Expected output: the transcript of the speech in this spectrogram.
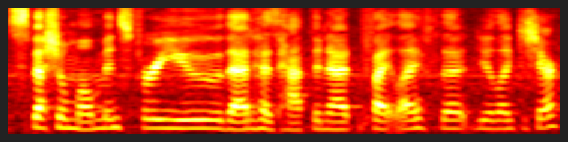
special moments for you that has happened at Fight Life that you'd like to share?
